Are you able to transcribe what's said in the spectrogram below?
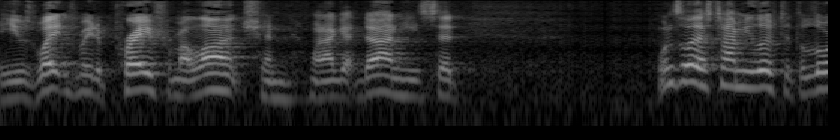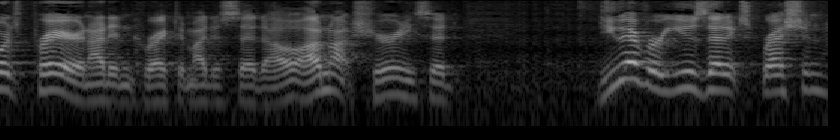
he was waiting for me to pray for my lunch, and when I got done, he said, When's the last time you looked at the Lord's Prayer? And I didn't correct him. I just said, Oh, I'm not sure. And he said, Do you ever use that expression,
